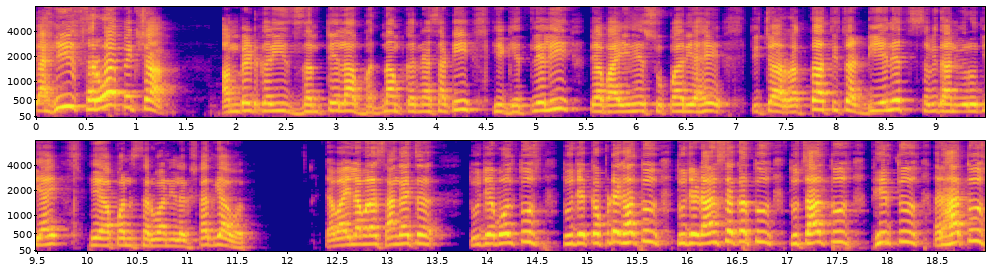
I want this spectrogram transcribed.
त्याही सर्वापेक्षा आंबेडकरी जनतेला बदनाम करण्यासाठी ही घेतलेली त्या बाईने सुपारी आहे. तिच्या रक्तात तिचा डी एन एच संविधान विरोधी आहे. हे आपण सर्वांनी लक्षात घ्यावं. त्या बाईला मला सांगायचं तू जे बोलतोस तू जे कपडे घालतोस तू जे डान्स करतोस तू चालतोस फिरतोस राहतोस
